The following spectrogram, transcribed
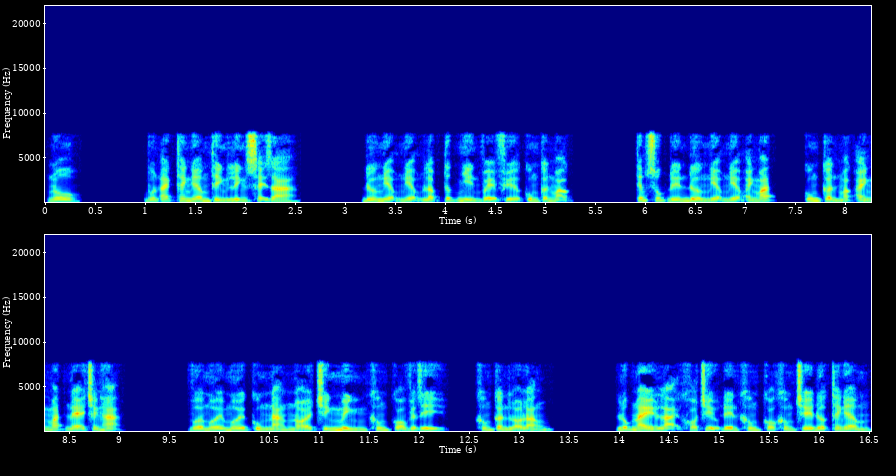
Nô! Buồn ách thanh âm thình lình xảy ra. Đường nghiệm nghiệm lập tức nhìn về phía cung cẩn mặc. Tiếp xúc đến đường nghiệm nghiệm ánh mắt, cung cẩn mặc ánh mắt né tránh hạ. Vừa mới mới cùng nàng nói chính mình không có việc gì, không cần lo lắng. Lúc này lại khó chịu đến không có khống chế được thanh âm,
